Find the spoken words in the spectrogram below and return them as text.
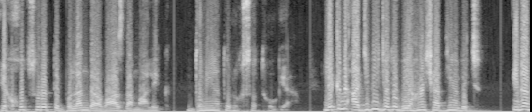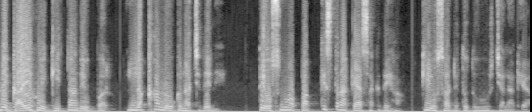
ਇੱਕ ਖੂਬਸੂਰਤ ਤੇ ਬੁਲੰਦ ਆਵਾਜ਼ ਦਾ ਮਾਲਿਕ ਦੁਨੀਆ ਤੋਂ ਰੁਖਸਤ ਹੋ ਗਿਆ। ਲੇਕਿਨ ਅੱਜ ਵੀ ਜਦੋਂ ਵਿਆਹਾਂ ਸ਼ਾਦੀਆਂ ਵਿੱਚ ਇਹਨਾਂ ਦੇ ਗਾਏ ਹੋਏ ਗੀਤਾਂ ਦੇ ਉੱਪਰ ਲੱਖਾਂ ਲੋਕ ਨੱਚਦੇ ਨੇ ਤੇ ਉਸ ਨੂੰ ਆਪਾਂ ਕਿਸ ਤਰ੍ਹਾਂ ਕਹਿ ਸਕਦੇ ਹਾਂ ਕਿ ਉਹ ਸਾਡੇ ਤੋਂ ਦੂਰ ਚਲਾ ਗਿਆ?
